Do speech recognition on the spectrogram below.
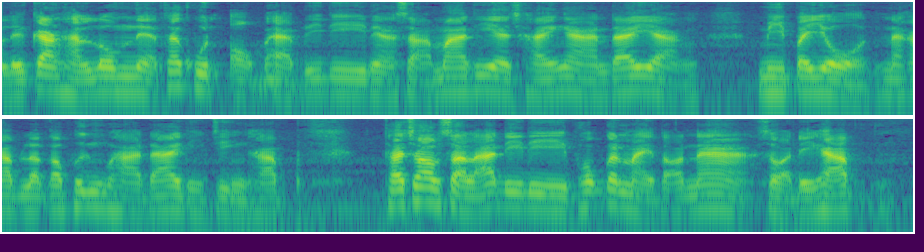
หรือกังหันลมเนี่ยถ้าคุณออกแบบดีๆเนี่ยสามารถที่จะใช้งานได้อย่างมีประโยชน์นะครับแล้วก็พึ่งพาได้จริงๆครับ ถ้าชอบสาระดีๆ พบกันใหม่ตอนหน้า สวัสดีครับ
